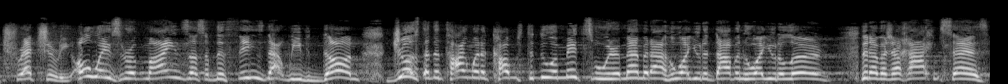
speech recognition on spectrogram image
treachery, always reminds us of the things that we've done just at the time when it comes to do a mitzvah. We remember that, who are you to daven, who are you to learn? The Nefesh HaChayim says,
